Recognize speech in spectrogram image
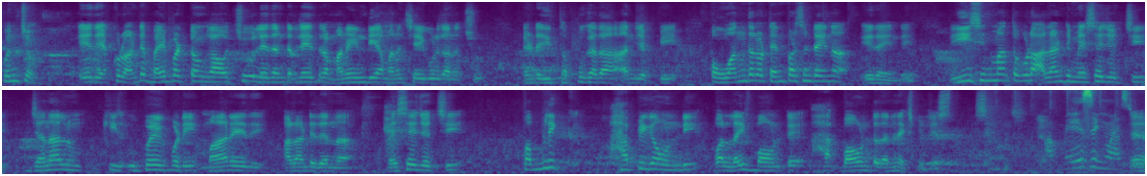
కొంచెం ఏది ఎక్కడో అంటే భయపడటం కావచ్చు లేదంటే లేదా మన ఇండియా మనం చేయకూడదు అనొచ్చు. లేదంటే ఇది తప్పు కదా అని చెప్పి ఒక వందలో టెన్ పర్సెంట్ అయినా ఇదైంది ఈ సినిమాతో కూడా అలాంటి మెసేజ్ వచ్చి జనాలకి ఉపయోగపడి మారేది అలాంటిదైనా మెసేజ్ వచ్చి పబ్లిక్ హ్యాపీగా ఉండి వాళ్ళ లైఫ్ బాగుంటే హ్యా- బాగుంటుందని ఎక్స్పెక్ట్ చేస్తున్నాను amazing master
